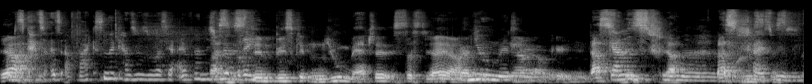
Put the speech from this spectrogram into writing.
Ja. Und das kannst du als Erwachsene kannst du sowas ja einfach nicht Was mehr bringen. Ist Limp Bizkit New Metal? Ist das die ja, ja. New Metal? Ja, okay. Das Ganz ist, schlimme ja. Scheißmusik.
